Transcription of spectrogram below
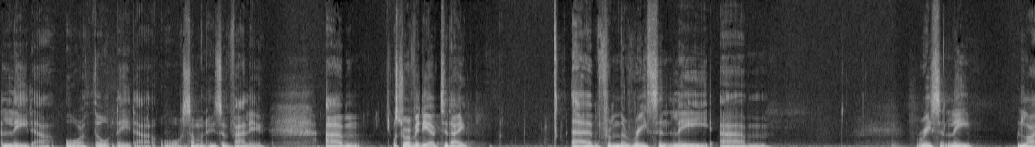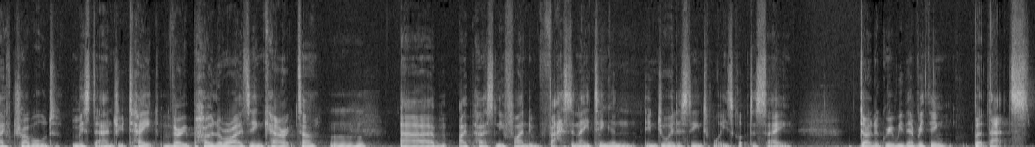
a leader or a thought leader or someone who's of value. Um, saw a video today um, from the recently um, recently life troubled Mr. Andrew Tate, very polarizing character. Um, I personally find him fascinating and enjoy listening to what he's got to say. Don't agree with everything, but that's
